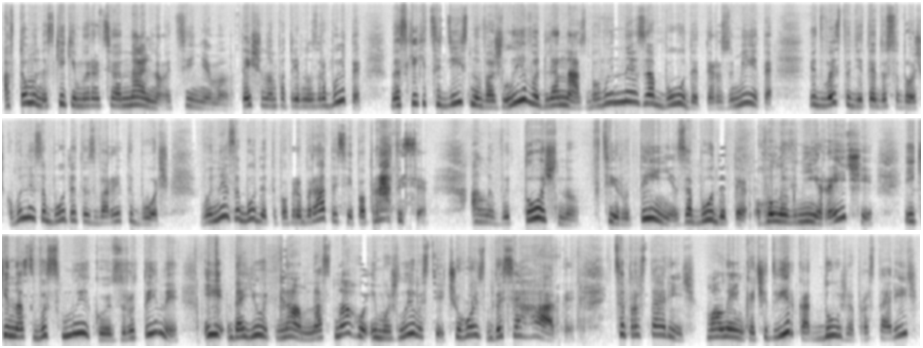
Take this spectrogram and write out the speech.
а в тому, наскільки ми раціонально оцінюємо те, що нам потрібно зробити, наскільки це дійсно важливо для нас, бо ви не забудете, розумієте, відвести дітей до садочку, ви не забудете зварити борщ, ви не забудете поприбиратися і попратися. Але ви точно в цій рутині забудете головні речі, які нас висмикують з рутини і дають нам наснагу і можливості чогось досягати. Це проста річ, маленька четвірка, дуже проста річ,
